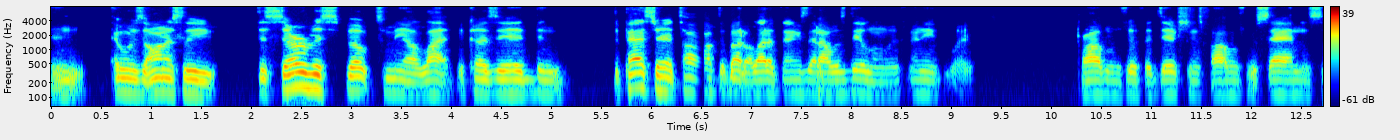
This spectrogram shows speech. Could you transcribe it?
and it was honestly the service spoke to me a lot because it had been the pastor had talked about a lot of things that I was dealing with anyway. Problems with addictions, problems with sadness,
